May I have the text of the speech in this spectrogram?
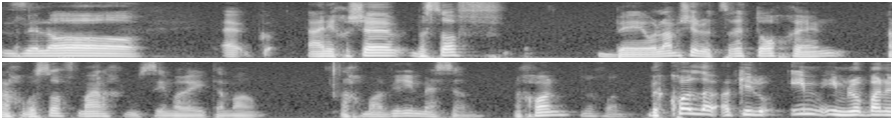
זה לא אני חושב בסוף בעולם של יוצרי תוכן אנחנו בסוף מה אנחנו עושים הרי איתמר אנחנו מעבירים מסר נכון? נכון. בכל דבר כאילו אם אם לא באנו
